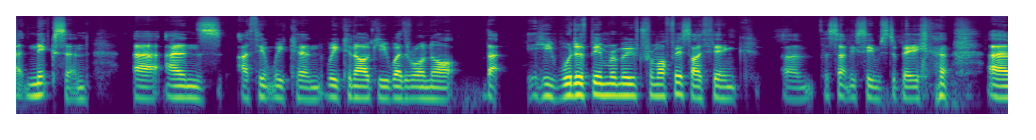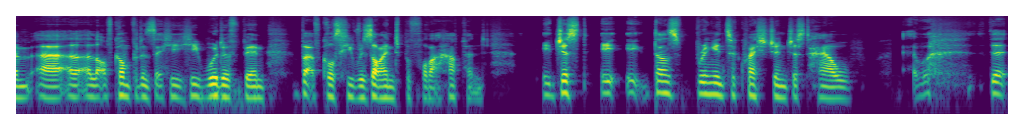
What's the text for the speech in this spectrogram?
uh, Nixon. Uh, and I think we can we can argue whether or not that he would have been removed from office. I think um, there certainly seems to be um, uh, a, a lot of confidence that he he would have been, but of course he resigned before that happened. It just it, it does bring into question just how the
